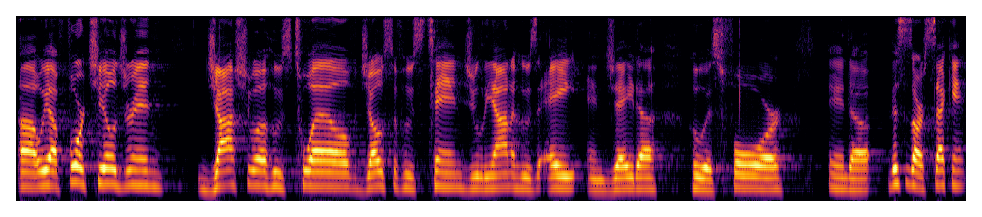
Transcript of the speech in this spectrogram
Uh, we have four children Joshua, who's 12, Joseph, who's 10, Juliana, who's 8, and Jada, who is 4. And uh, this is our second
